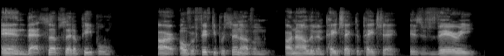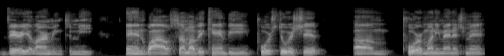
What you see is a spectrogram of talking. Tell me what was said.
And that subset of people are over 50% of them are now living paycheck to paycheck is very, very alarming to me. And while some of it can be poor stewardship, um, poor money management,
